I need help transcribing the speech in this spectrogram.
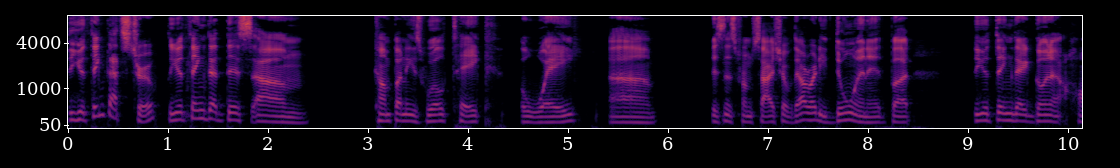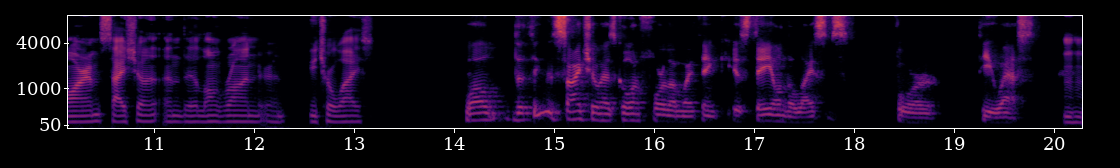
Do you think that's true? Do you think that this um companies will take away uh, business from sideshow? They're already doing it but do you think they're going to harm sideshow in the long run and future wise well the thing that sideshow has going for them i think is they own the license for the US mm-hmm.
